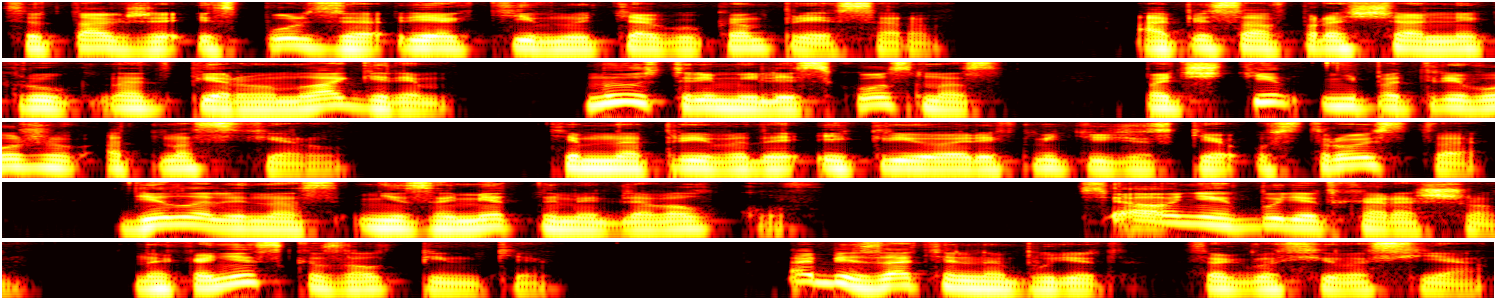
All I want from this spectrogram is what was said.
все так же используя реактивную тягу компрессоров. Описав прощальный круг над первым лагерем, мы устремились в космос, почти не потревожив атмосферу. Темноприводы и криоарифметические устройства делали нас незаметными для волков. «Все у них будет хорошо», — наконец сказал Пинки. «Обязательно будет», — согласилась я.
